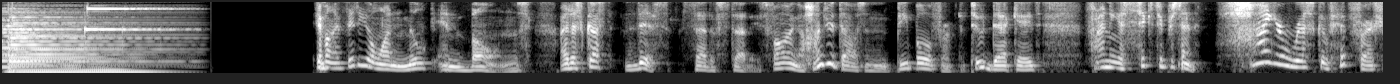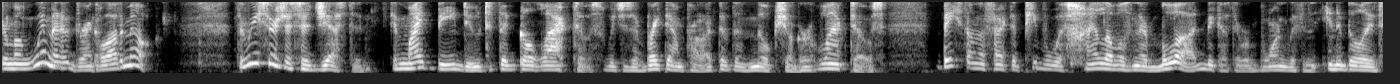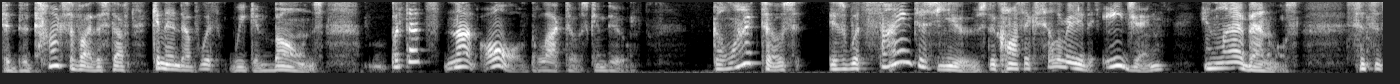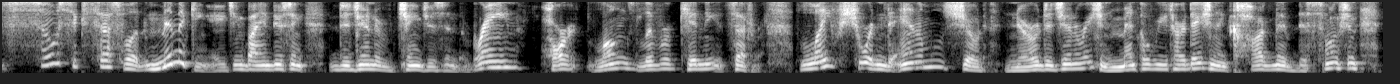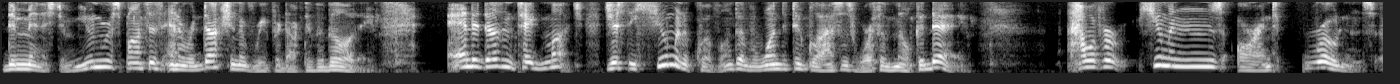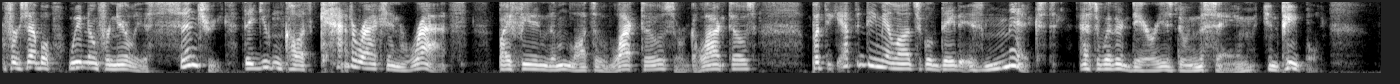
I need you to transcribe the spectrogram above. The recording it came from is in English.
In my video on milk and bones, I discussed this set of studies, following 100,000 people for up to two decades, finding a 60% higher risk of hip fracture among women who drank a lot of milk. The researchers suggested it might be due to the galactose, which is a breakdown product of the milk sugar lactose, based on the fact that people with high levels in their blood, because they were born with an inability to detoxify the stuff, can end up with weakened bones. But that's not all galactose can do. Galactose is what scientists use to cause accelerated aging in lab animals, since it's so successful at mimicking aging by inducing degenerative changes in the brain, heart, lungs, liver, kidney, etc. Life-shortened animals showed neurodegeneration, mental retardation, and cognitive dysfunction, diminished immune responses, and a reduction of reproductive ability. And it doesn't take much, just the human equivalent of one to two glasses worth of milk a day. However, humans aren't rodents. For example, we've known for nearly a century that you can cause cataracts in rats by feeding them lots of lactose or galactose, but the epidemiological data is mixed as to whether dairy is doing the same in people.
